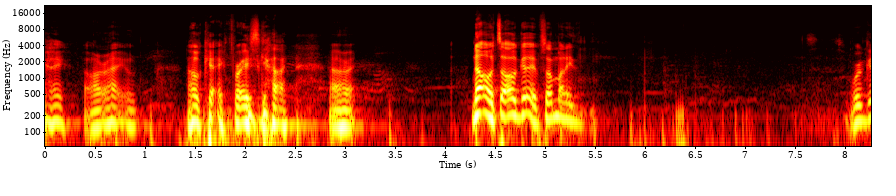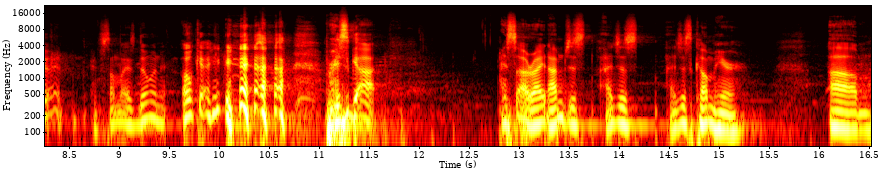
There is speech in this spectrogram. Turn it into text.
Okay. All right. Okay. Praise God. All right. No, it's all good. If somebody, we're good. If somebody's doing it, okay. Praise God. It's all right. I'm just, I just, I just come here. Um,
